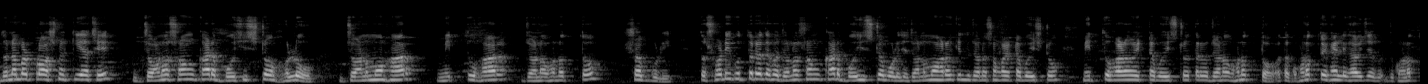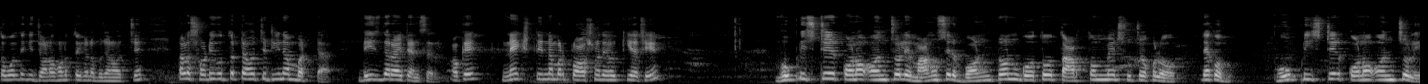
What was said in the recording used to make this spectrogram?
দু নম্বর প্রশ্ন কি আছে? জনসংখ্যার বৈশিষ্ট্য হলো জন্মহার, মৃত্যুহার, জনঘনত্ব, সবগুলি। তো সঠিক উত্তরটা দেখো, জনসংখ্যার বৈশিষ্ট্য বলেছে। জন্মহারও কিন্তু জনসংখ্যার একটা বৈশিষ্ট্য মৃত্যুহারও একটা বৈশিষ্ট্য, তারপর জনঘনত্ব, অর্থাৎ ঘনত্ব এখানে লেখা হয়েছে। ঘনত্ব বলতে কি? জনঘনত্ব এখানে বোঝানো হচ্ছে। তাহলে সঠিক উত্তরটা হচ্ছে ডি নাম্বারটা। D is the right answer. Okay? Next তিন নম্বর প্রশ্ন দেখো কী আছে? ভূপৃষ্ঠের কোনো অঞ্চলে মানুষের বন্টনগত তারতম্যের সূচক হলো, দেখো, ভূপৃষ্ঠের কোনো অঞ্চলে,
